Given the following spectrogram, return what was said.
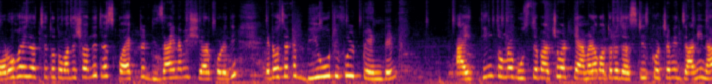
বড় হয়ে যাচ্ছে, তো তোমাদের সঙ্গে জাস্ট কয়েকটা ডিজাইন আমি শেয়ার করে দিই। এটা হচ্ছে একটা বিউটিফুল পেন্ডেন্ট আই থিঙ্ক তোমরা বুঝতে পারছ বাট ক্যামেরা কতটা জাস্টিস করছে আমি জানি না।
